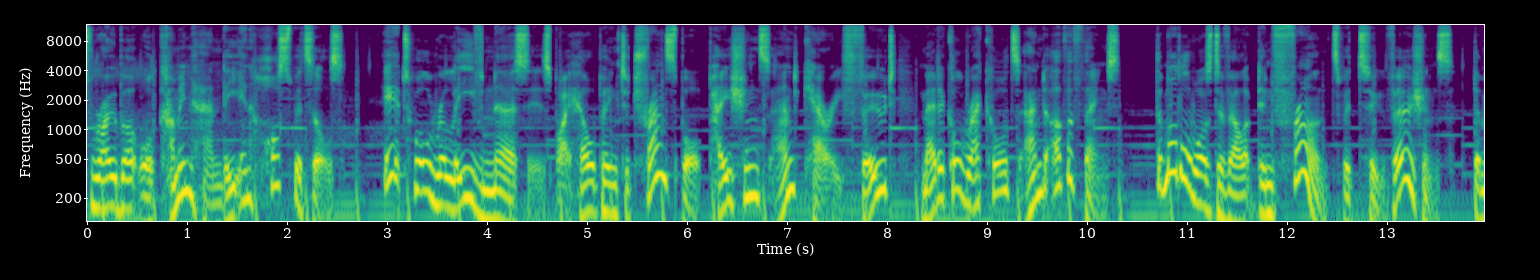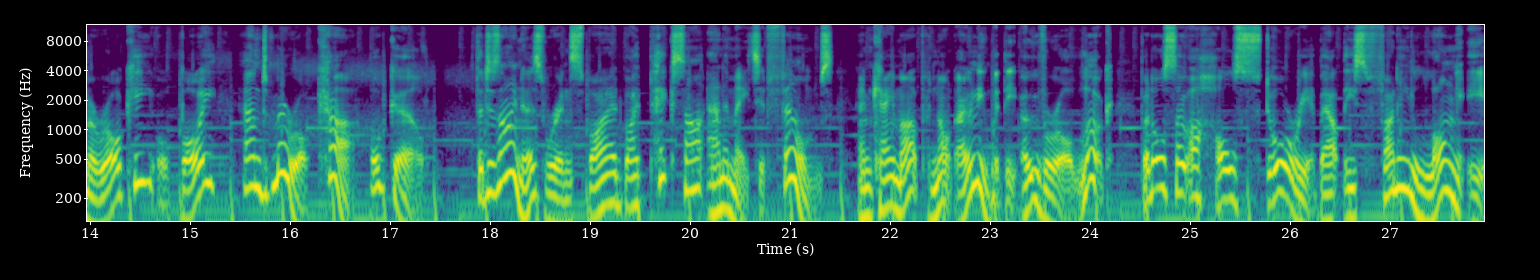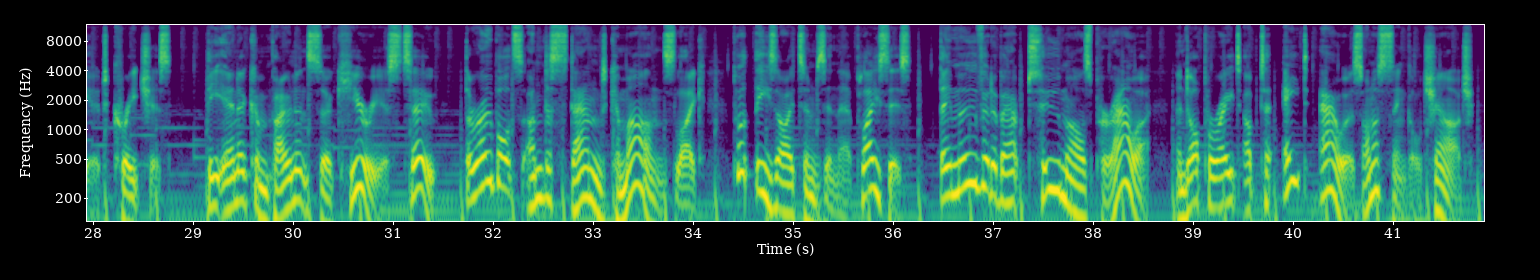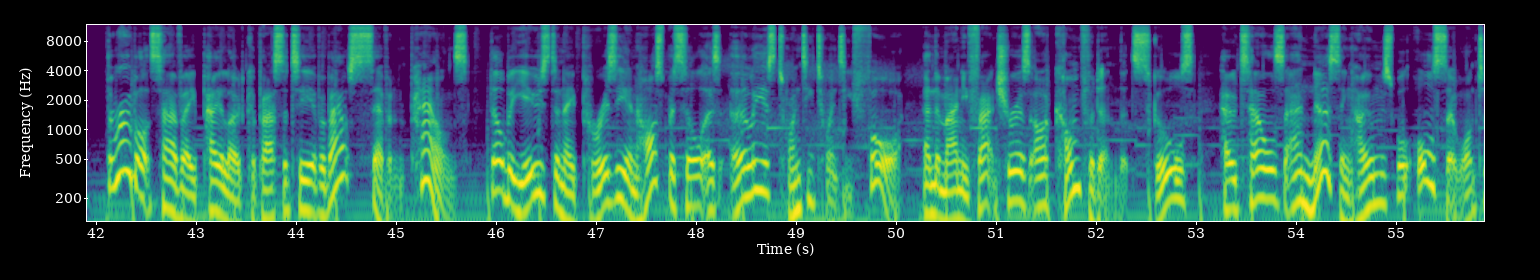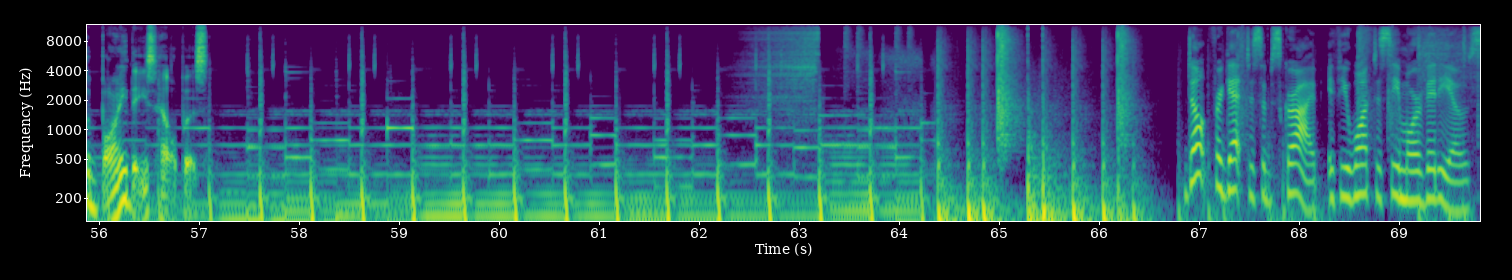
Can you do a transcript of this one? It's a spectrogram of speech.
This robot will come in handy in hospitals. It will relieve nurses by helping to transport patients and carry food, medical records, and other things. The model was developed in France with two versions, the Miroki or boy and Miroka or girl. The designers were inspired by Pixar animated films and came up not only with the overall look, but also a whole story about these funny long-eared creatures. The inner components are curious too. The robots understand commands like, put these items in their places. They move at about 2 miles per hour and operate up to 8 hours on a single charge. The robots have a payload capacity of about 7 pounds. They'll be used in a Parisian hospital as early as 2024, and the manufacturers are confident that schools, hotels, and nursing homes will also want to buy these helpers. Don't forget to subscribe if you want to see more videos.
